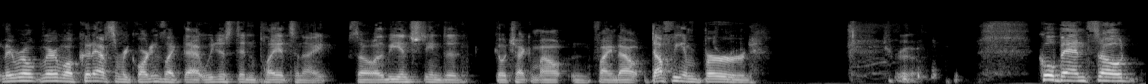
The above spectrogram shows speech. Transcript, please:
They real, very well could have some recordings like that. We just didn't play it tonight, so it'd be interesting to go check them out and find out. Duffy and Bird. True. Cool, Ben. So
